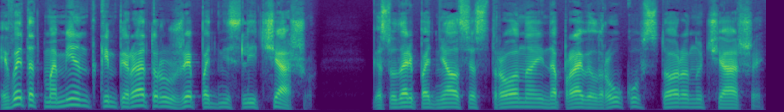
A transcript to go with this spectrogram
и в этот момент к императору уже поднесли чашу. Государь поднялся с трона и направил руку в сторону чаши.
